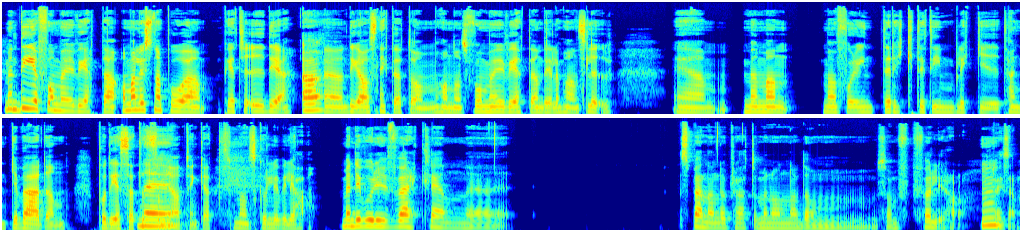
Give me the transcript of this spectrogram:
men det får man ju veta. Om man lyssnar på P3 ID, Ja. eh, det avsnittet om honom, så får man ju veta en del om hans liv. Eh, Men man, man får inte riktigt inblick i tankevärlden på det sättet Nej. som jag tänker att man skulle vilja ha. Men det vore ju verkligen eh, spännande att prata med någon av dem som följer honom. Mm. Liksom,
